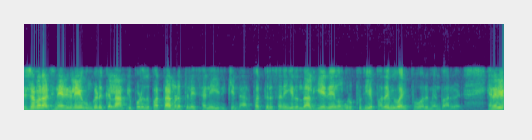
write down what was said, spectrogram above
ரிஷபராசி நேர்களே உங்களுக்கெல்லாம் இப்பொழுது பத்தாம் இடத்திலே சனி இருக்கின்றார். பத்தில் சனி இருந்தால் ஏதேனும் ஒரு புதிய பதவி வாய்ப்பு வரும் என்பார்கள். எனவே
